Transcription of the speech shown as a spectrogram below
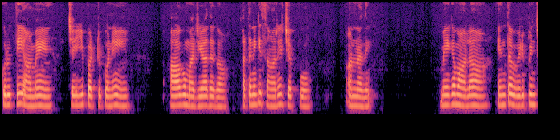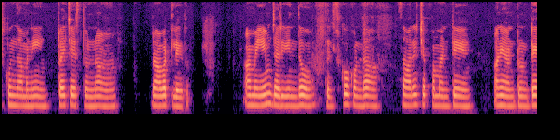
కృతి ఆమె చెయ్యి పట్టుకొని ఆగు మర్యాదగా అతనికి సారీ చెప్పు అన్నది. మేఘమాల ఎంత విడిపించుకుందామని ట్రై చేస్తున్నా రావట్లేదు. ఆమె ఏం జరిగిందో తెలుసుకోకుండా సారీ చెప్పమంటే అని అంటుంటే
